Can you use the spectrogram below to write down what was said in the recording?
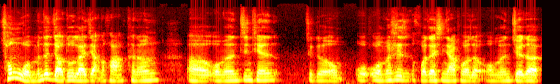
从我们的角度来讲的话，可能呃，我们今天这个我我我们是活在新加坡的，我们觉得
